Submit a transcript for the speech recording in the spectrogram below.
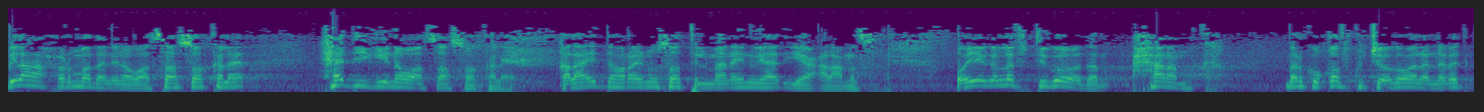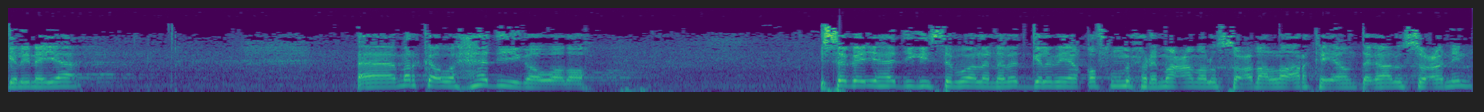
Bilaha xurmadanina waa saasoo kale hadyigiina waa saasoo kale. Qalaa'idda hore aynuusoo tilmaanay inuu hadyiga calaamadsan oo iyaga laftigooda xaramka markuu qofku joogo waa la nabadgelinayaa marka uu hadyiga wado isaga iyo hadyigiisaba waa la nabadgelinaya. Qof muxrimo camal u socdaa loo arkaya un dagaal u soconin.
